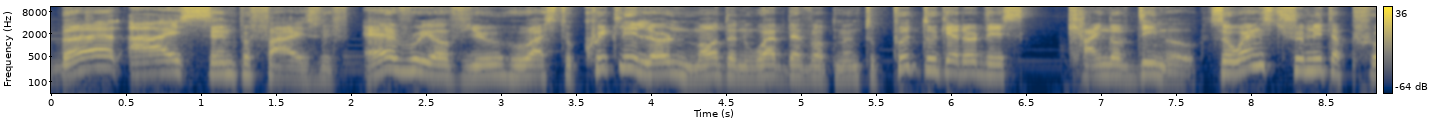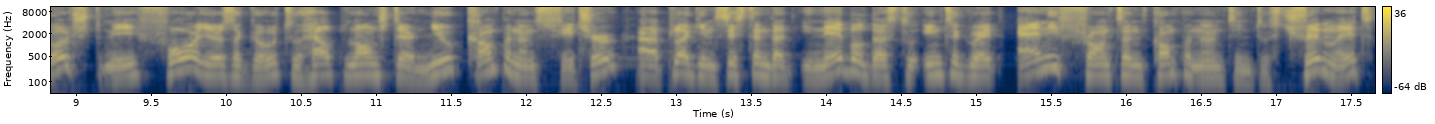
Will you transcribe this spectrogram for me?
But I sympathize with every of you who has to quickly learn modern web development to put together this kind of demo. So when Streamlit approached me four years ago to help launch their new components feature, a plugin system that enabled us to integrate any front-end component into Streamlit,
